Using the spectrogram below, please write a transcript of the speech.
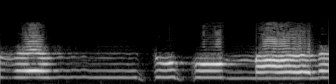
آمنتكم على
